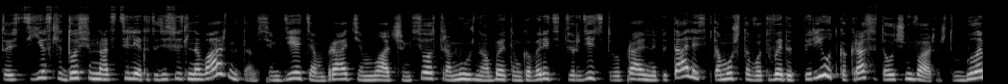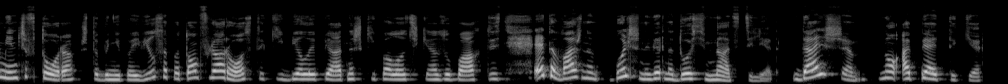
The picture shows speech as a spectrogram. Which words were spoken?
То есть, если до 17 лет это действительно важно, там всем детям, братьям, младшим сестрам нужно об этом говорить и твердить, чтобы правильно питались, потому что вот в этот период как раз это очень важно, чтобы было меньше фтора, чтобы не появился потом флюороз, такие белые пятнышки, полосочки на зубах. То есть это важно больше, наверное, до 17 лет. Дальше, но опять-таки,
